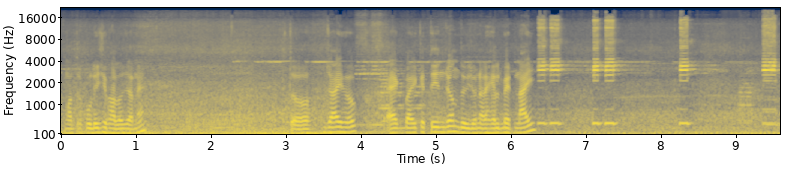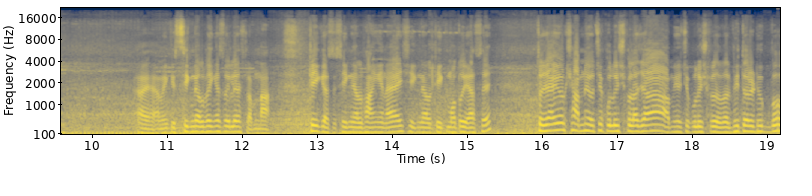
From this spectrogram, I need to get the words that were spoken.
একমাত্র পুলিশই ভালো জানে। তো যাই হোক এক বাইকে তিনজন দুইজনের হেলমেট নাই। আয়, আমি কি সিগন্যাল ভেঙে চলে আসলাম? না ঠিক আছে সিগন্যাল ভাঙে নাই সিগন্যাল ঠিক মতোই আছে। তো যাই হোক সামনে হচ্ছে পুলিশ প্লাজা আমি হচ্ছে পুলিশ প্লাজার ভিতরে ঢুকবো।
